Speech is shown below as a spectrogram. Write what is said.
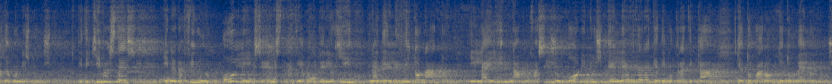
ανταγωνισμούς. Η δική μας θέση είναι να φύγουν όλοι οι ξένοι στρατοί από την περιοχή, να διαλυθεί το ΝΑΤΟ, οι λαοί να αποφασίζουν μόνοι τους ελεύθερα και δημοκρατικά για το παρόν και το μέλλον τους.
